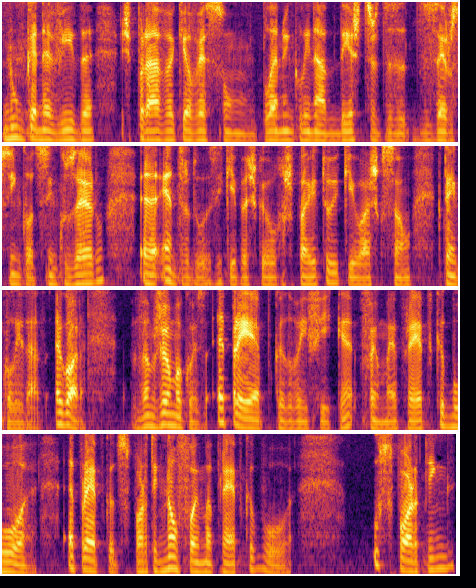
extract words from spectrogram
nunca na vida esperava que houvesse um plano inclinado destes de, de 0-5 ou de 5-0 eh, entre duas equipas que eu respeito e que eu acho que são que têm qualidade. Agora, Vamos ver uma coisa. A pré-época do Benfica foi uma pré-época boa. A pré-época do Sporting não foi uma pré-época boa. O Sporting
